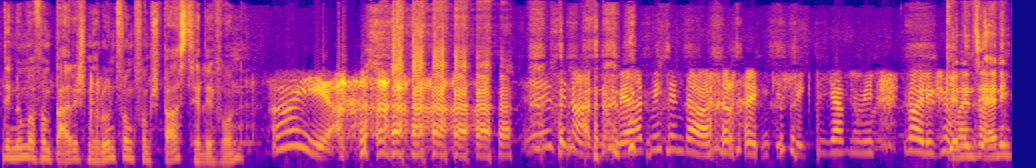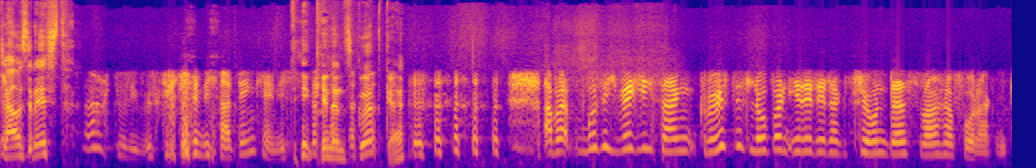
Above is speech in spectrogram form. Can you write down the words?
Die Nummer vom Bayerischen Rundfunk vom Spaßtelefon. Ah ja. ist in Ordnung. Wer hat mich denn da reingeschickt? Ich habe nämlich neulich schon mal Kennen Sie einen Klaus Rest? Du liebes Gütchen, ja, den kenne ich. Den kennen Sie gut, gell? Aber muss ich wirklich sagen, größtes Lob an Ihre Redaktion, das war hervorragend.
